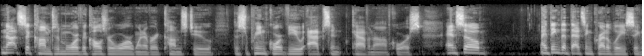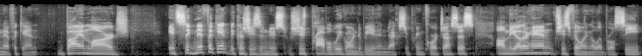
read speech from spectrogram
not succumb to more of the culture war whenever it comes to the Supreme Court view, absent Kavanaugh, of course. And so I think that that's incredibly significant. By and large, it's significant because she's a new. She's probably going to be the next Supreme Court justice. On the other hand, she's filling a liberal seat.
